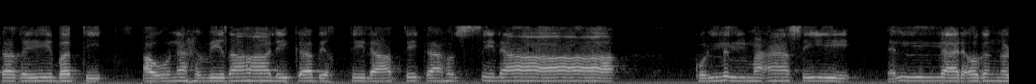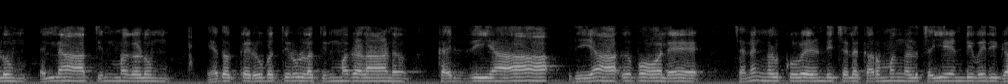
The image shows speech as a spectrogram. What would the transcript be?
കഗീബത്തി ഔ നഹ്വി ذلك باختلاطك حسلا കൊല്ലുൽ മാസി എല്ലാ രോഗങ്ങളും എല്ലാ തിന്മകളും ഏതൊക്കെ രൂപത്തിലുള്ള തിന്മകളാണ്? കരിയാ റിയാ പോലെ. ജനങ്ങൾക്കു വേണ്ടി ചില കർമ്മങ്ങൾ ചെയ്യേണ്ടി വരിക.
